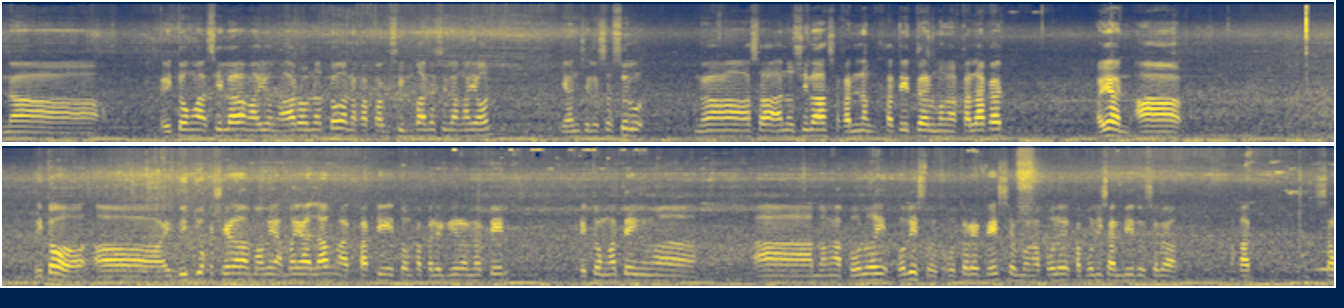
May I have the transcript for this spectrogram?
na ito nga sila ngayong araw na to nakapagsimba na sila ngayon. Yan sila sa sul na sa ano sila sa kanilang katedral mga kalakad. Ayan ah ito ah i-video ko sila mamaya maya lang at pati itong kapaligiran natin. Itong ating ah, ah, mga poli, police authorities yung mga poli, kapulisan dito sa sa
